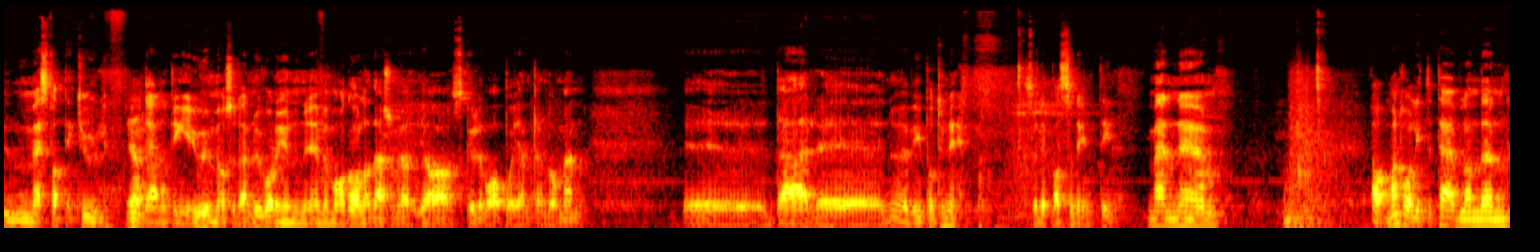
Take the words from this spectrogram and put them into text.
mest för att det är kul. Ja. Om det är någonting i Umeå och sådär. Nu var det ju en MMA-gala där som jag, jag skulle vara på egentligen då men... Eh, där, eh, nu är vi på turné. Så det passade inte in. Men... Eh, ja, man har lite tävlanden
